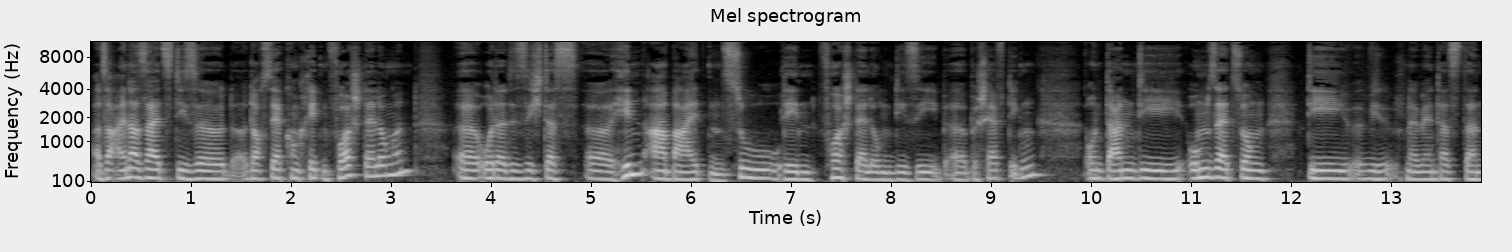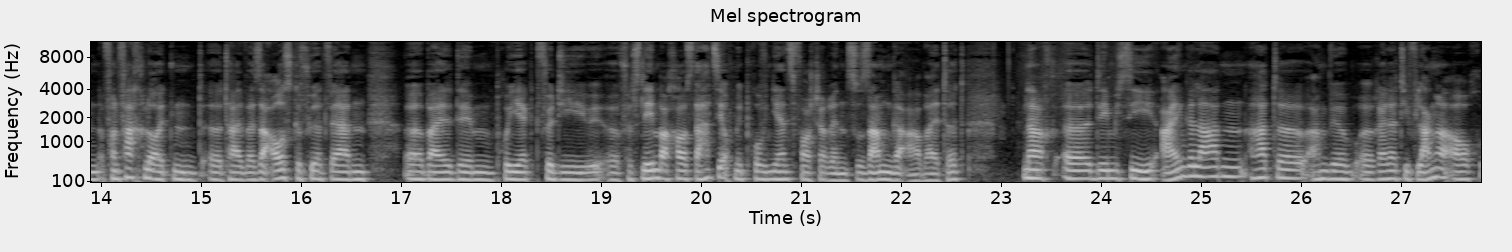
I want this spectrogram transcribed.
Also einerseits diese doch sehr konkreten Vorstellungen äh, oder die sich das äh, Hinarbeiten zu den Vorstellungen, die sie äh, beschäftigen und dann die Umsetzung die, wie du schon erwähnt hast, dann von Fachleuten äh, teilweise ausgeführt werden äh, bei dem Projekt für die äh, fürs Lehmbachhaus. Da hat sie auch mit Provenienzforscherinnen zusammengearbeitet. Nachdem ich sie eingeladen hatte, haben wir äh, relativ lange auch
